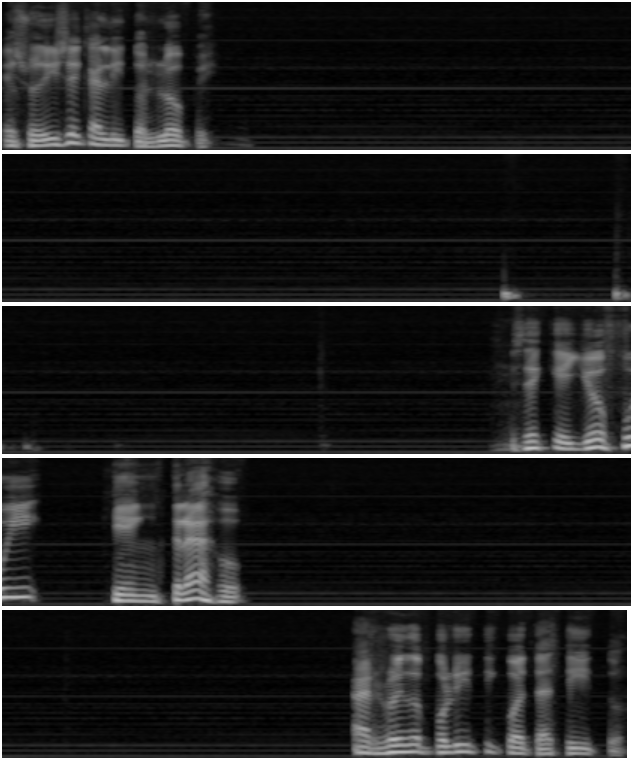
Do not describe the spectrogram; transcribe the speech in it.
Eso dice Carlitos López. Dice que yo fui quien trajo al ruedo político a Tatito.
